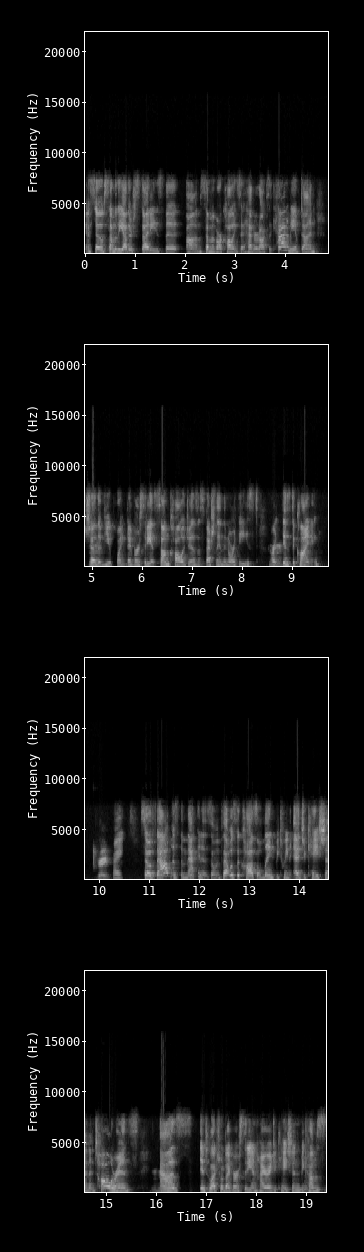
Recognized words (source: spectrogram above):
And so some of the other studies that um, some of our colleagues at Heterodox Academy have done show mm-hmm. that viewpoint diversity at some colleges, especially in the Northeast, are, mm-hmm. is declining. Right. Right. So if that was the mechanism, if that was the causal link between education and tolerance, mm-hmm. as intellectual diversity in higher education becomes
